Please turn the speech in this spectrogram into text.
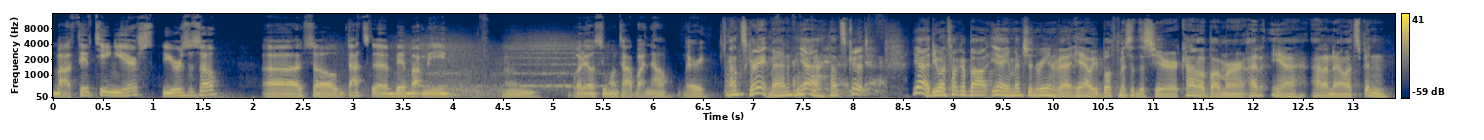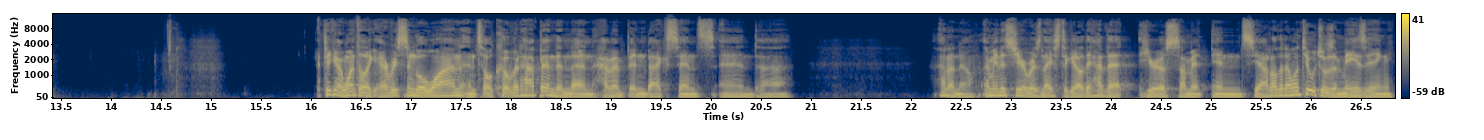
about 15 years, years or so. Uh, so that's a bit about me. Um, what else you want to talk about now, Larry? That's great, man. Yeah, that's good. Yeah, do you want to talk about? Yeah, you mentioned reinvent. Yeah, we both missed it this year. Kind of a bummer. I, yeah, I don't know. It's been. I think I went to like every single one until COVID happened, and then haven't been back since. And uh, I don't know. I mean, this year was nice to go. They had that Hero Summit in Seattle that I went to, which was amazing.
